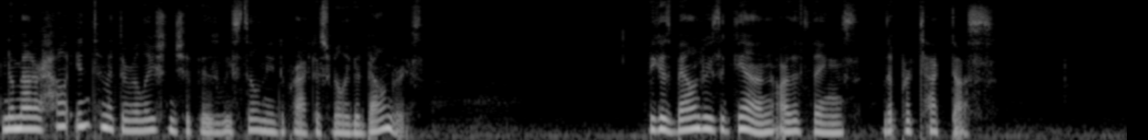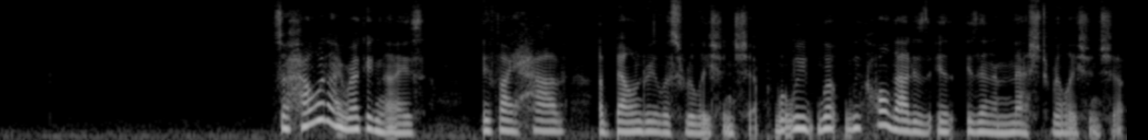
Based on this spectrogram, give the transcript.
no matter how intimate the relationship is, we still need to practice really good boundaries. Because boundaries, again, are the things that protect us. So, how would I recognize if I have a boundaryless relationship? What we, what we call that is, is, is an enmeshed relationship.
